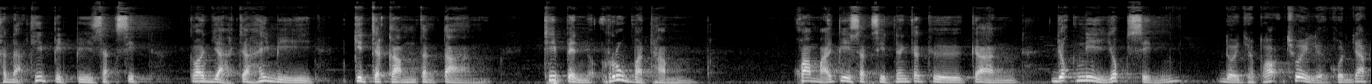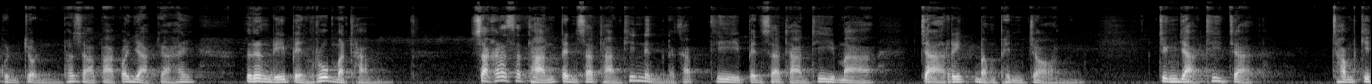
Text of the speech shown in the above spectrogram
ขณะที่ปิดปีศักดิ์สิทธิ์ก็อยากจะให้มีกิจกรรมต่างๆ ที่เป็นรูปธรรม ความหมายปีศักดิ์สิทธิ์นั่นก็คือการยกหนี้ยกสิน โดยเฉพาะช่วยเหลือคนยากคนจน ภาษาป่าก็อยากจะให้เรื่องนี้เป็นรูปธรรมสักรสถานเป็นสถานที่หนึ่งนะครับ ที่เป็นสถานที่มาจาริกบำเพ็ญจร จึงอยากที่จะทำกิ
